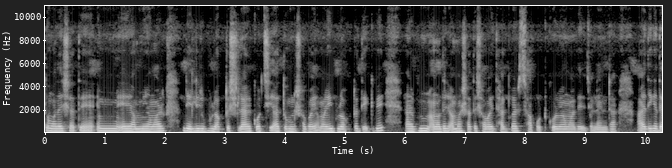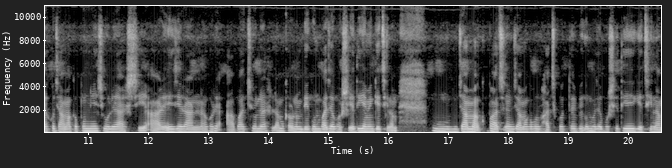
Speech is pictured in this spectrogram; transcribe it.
তোমাদের সাথে আমি আমার ডেলির ব্লগটা শেয়ার করছি আর তোমরা সবাই আমার এই ব্লগটা দেখবে আর আমাদের, আমার সাথে সবাই থাকবে আর সাপোর্ট করবে আমাদের চ্যানেলটা আর এদিকে দেখো জামা কাপড় নিয়ে চলে আসছি আর এই যে রান্নাঘরে আবার চলে আসলাম কারণ বেগুন ভাজা বসিয়ে দিয়ে আমি গেছিলাম জামা ভাজ জামা কাপড় ভাজ করতে বেগুন ভাজা বসিয়ে দিয়েই গেছিলাম।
